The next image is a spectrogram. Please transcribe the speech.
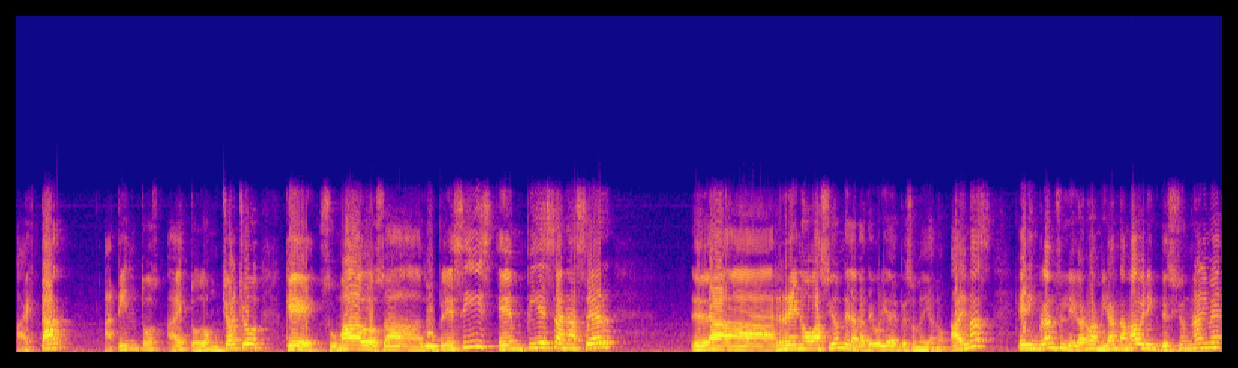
A estar atentos a estos dos muchachos que sumados a Duplessis empiezan a hacer la renovación de la categoría de peso mediano. Además, Erin Blanfield le ganó a Miranda Maverick, decisión unánime.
